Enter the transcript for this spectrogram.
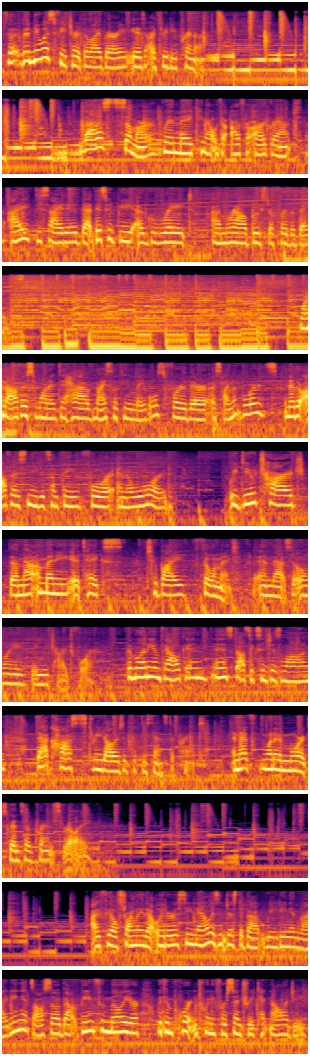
So the newest feature at the library is our 3D printer. Last summer, when they came out with the R4R grant, I decided that this would be a great uh, morale booster for the base. One office wanted to have nice looking labels for their assignment boards. Another office needed something for an award. We do charge the amount of money it takes to buy filament, and that's the only thing we charge for. The Millennium Falcon is about six inches long. That costs $3.50 to print. And that's one of the more expensive prints, really. I feel strongly that literacy now isn't just about reading and writing, it's also about being familiar with important 21st century technology.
